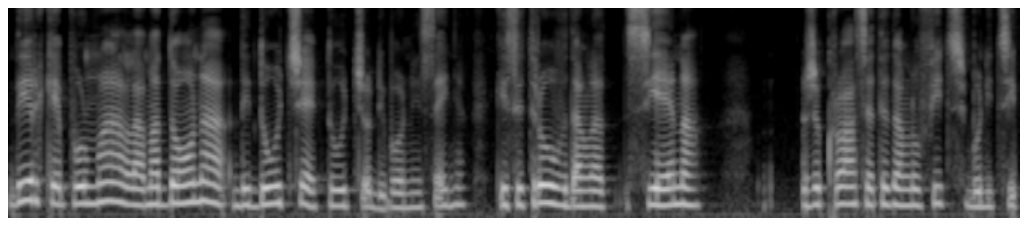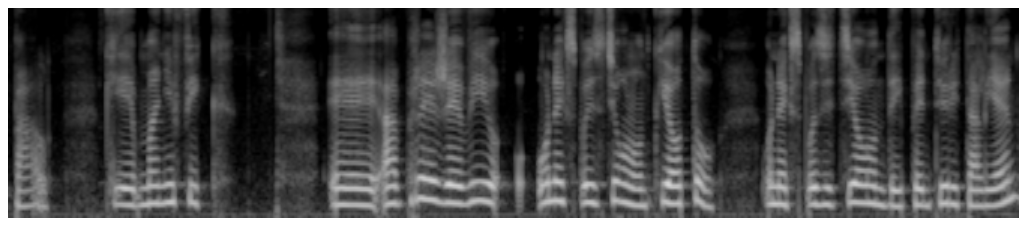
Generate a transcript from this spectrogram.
dire que pour moi, la Madonna di Duce, Tuccio di Boninsegna, qui se trouve dans Siena, je crois c'était dans l'office municipal. qui est magnifique. Et après, j'ai vu une exposition en Kyoto, une exposition des peintures italiennes.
